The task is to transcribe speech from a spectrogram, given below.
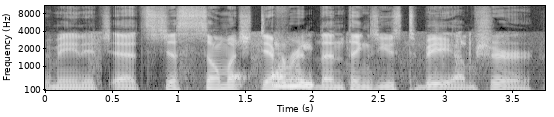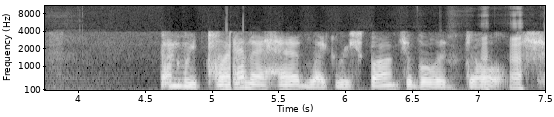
I mean, it's it's just so much different we- than things used to be, I'm sure. And we plan ahead like responsible adults.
